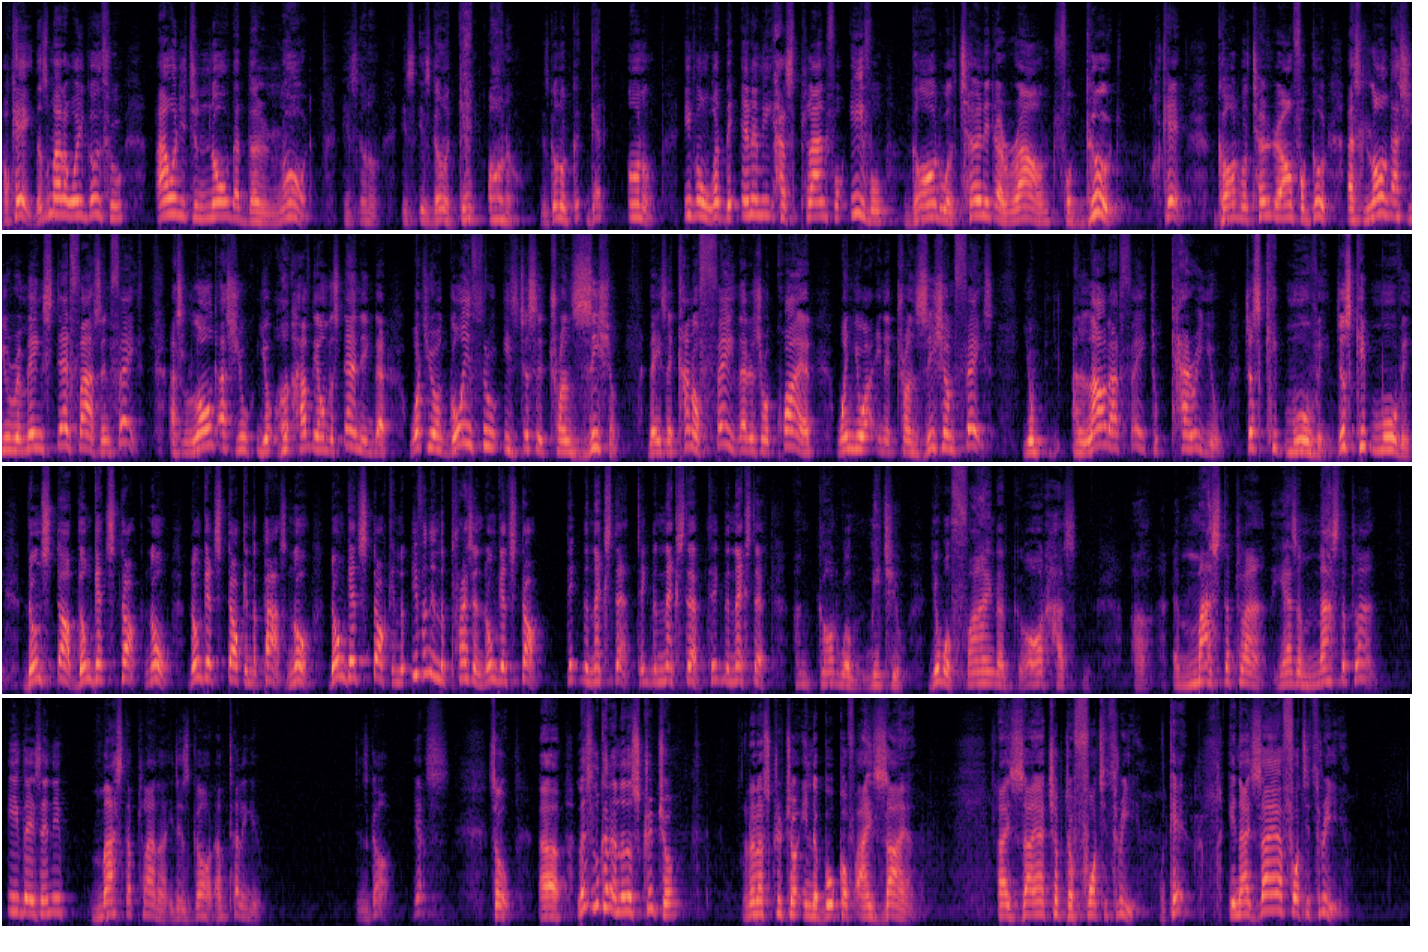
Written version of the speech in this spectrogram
okay, doesn't matter what you're going through. I want you to know that the Lord is gonna is, is gonna get honor. He's gonna get honor. Even what the enemy has planned for evil, God will turn it around for good. Okay. God will turn it around for good as long as you remain steadfast in faith, as long as you, you have the understanding that what you are going through is just a transition. There is a kind of faith that is required when you are in a transition phase. You allow that faith to carry you. Just keep moving. Just keep moving. Don't stop. Don't get stuck. No. Don't get stuck in the past. No. Don't get stuck in the even in the present. Don't get stuck. Take the next step, take the next step, take the next step, and God will meet you. You will find that God has uh, a master plan. He has a master plan. If there's any master planner, it is God. I'm telling you. It is God. Yes. So uh, let's look at another scripture. Another scripture in the book of Isaiah. Isaiah chapter 43. Okay. In Isaiah 43,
